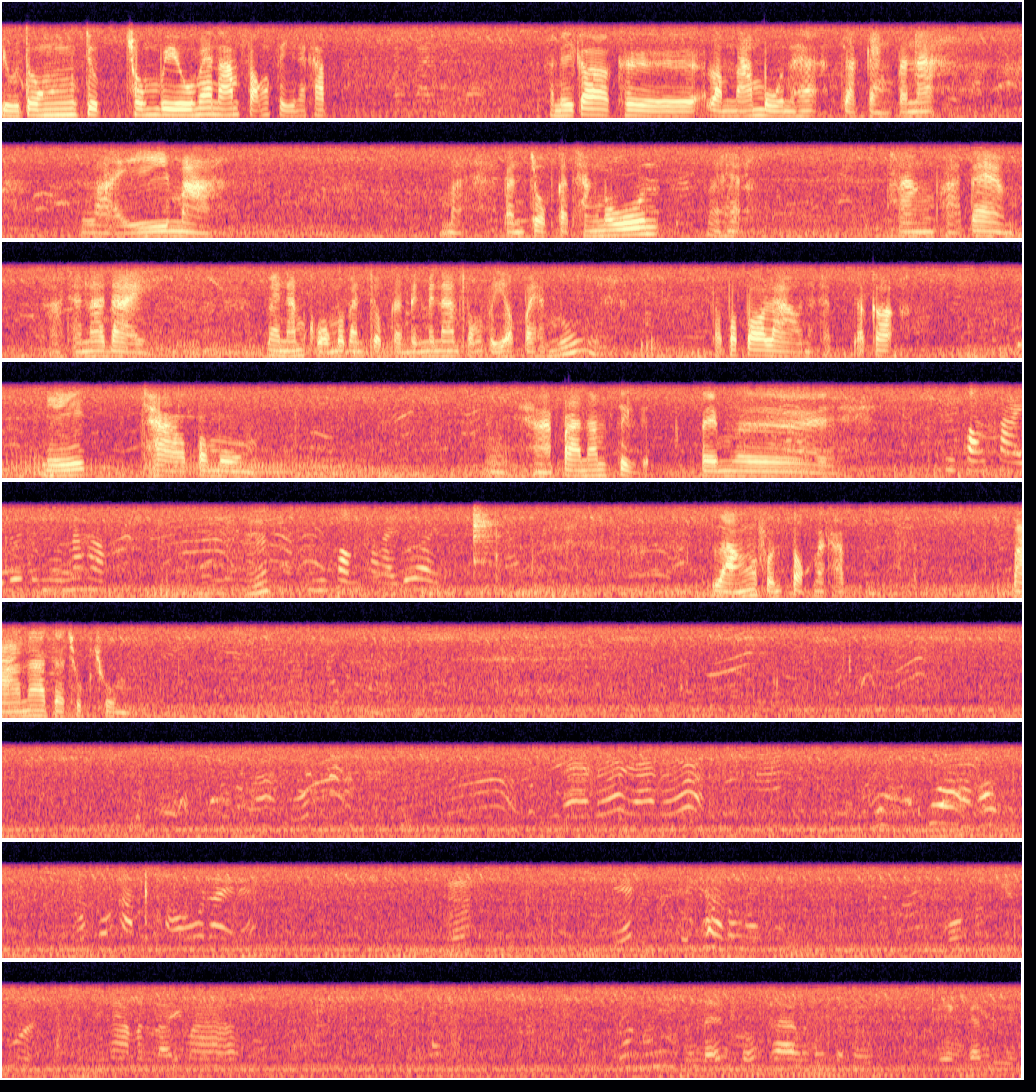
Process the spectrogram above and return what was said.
อยู่ตรงจุดชมวิวแม่น้ำสองสีนะครับ อันนี้ก็คือลำน้ำมูลนะฮะ จากแก่งตะนะ ไหลมามาบรรจบกับทางนู้นนะฮะ ทางผาแต้มผาชนะใด แม่น้ำโขงมาบรรจบกันเป็นแม่น้ำสองสีออกไปทางนู้นสปปลาวนะครับ แล้วก็นี้ชาวประมงหาปลาน้ำตึกเต็มเลย มีของขายด้วยตรงนู้นนะคะ หืมมีของขายด้วย หลังฝนตกนะครับ ปลาน่าจะชุกชุม มันไหลมา มันไหลสองทางมันจะมา แข่งกันเลย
